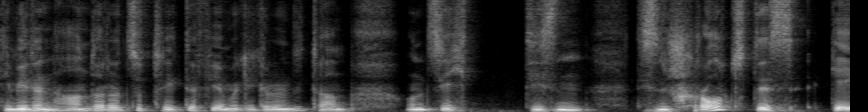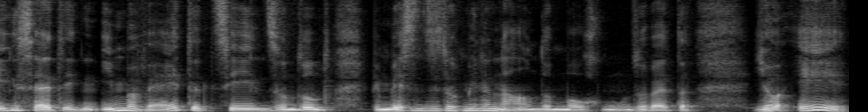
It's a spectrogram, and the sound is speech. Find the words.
die miteinander oder zu dritt eine Firma gegründet haben und sich diesen, diesen Schrott des gegenseitigen immer weiterziehens und, und wir müssen sie doch miteinander machen und so weiter. Ja, eh,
